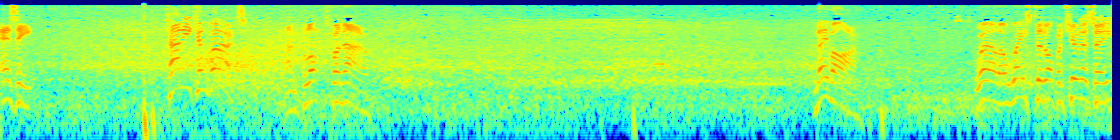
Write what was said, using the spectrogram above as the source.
Eze. Can he convert? And blocked for now. Neymar. Well, a wasted opportunity.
